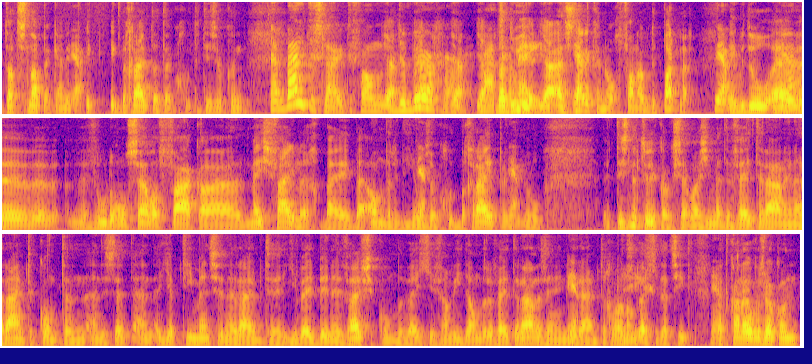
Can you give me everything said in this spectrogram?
dat snap ik. En ik, Ja. ik, ik begrijp dat ook goed. Het is ook een... Naar buitensluiten van Ja, de burger. Ja, ja, dat doe je. Ja, en sterker nog, van ook de partner. Ja. Ik bedoel, hè, Ja. we, we, we voelen onszelf vaak eh, het meest veilig bij, bij anderen die Ja. ons ook goed begrijpen. Ja. Ik bedoel, het is natuurlijk ook zo, als je met een veteraan in een ruimte komt en, en, en je hebt tien mensen in een ruimte, je weet binnen vijf seconden, weet je van wie de andere veteranen zijn in die Ja, ruimte. Gewoon precies. omdat je dat ziet. Ja. Dat kan overigens ook een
